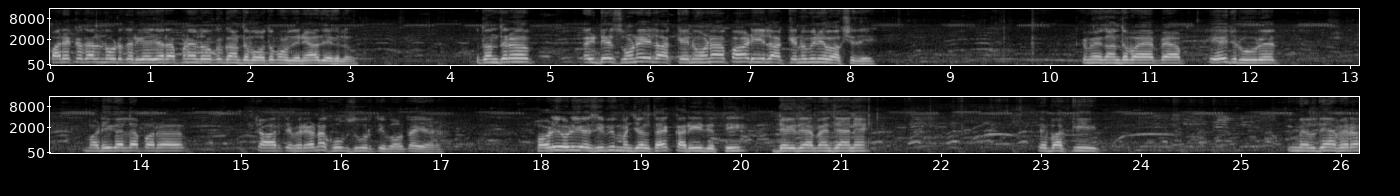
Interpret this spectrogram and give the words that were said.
ਪਰ ਇੱਕ ਗੱਲ ਨੋਟ ਕਰੀਏ ਯਾਰ, ਆਪਣੇ ਲੋਕ ਗੰਦ ਬਹੁਤ ਪਾਉਂਦੇ ਨੇ, ਆਹ ਦੇਖ ਲਓ। ਉਤੰਦਰ ਐਡੇ ਸੋਹਣੇ ਇਲਾਕੇ ਨੂੰ ਹਨਾ, ਪਹਾੜੀ ਇਲਾਕੇ ਨੂੰ ਵੀ ਨਹੀਂ ਬਖਸ਼ਦੇ। ਕਿਵੇਂ ਗੰਦ ਪਾਇਆ ਪਿਆ, ਇਹ ਜ਼ਰੂਰ ਮਾੜੀ ਗੱਲ ਆ, ਪਰ ਚਾਰ ਚ ਫਿਰਿਆ ਨਾ ਖੂਬਸੂਰਤੀ ਬਹੁਤ ਹੈ ਯਾਰ। ਹੌਲੀ ਹੌਲੀ ਅਸੀਂ ਵੀ ਮੰਜ਼ਿਲ ਤੈਅ ਕਰ ਹੀ ਦਿੱਤੀ ਡਿੱਗਦਿਆਂ ਪੈਂਦਿਆਂ ਨੇ। ਤੇ ਬਾਕੀ ਮਿਲਦੇ ਆ ਫਿਰ।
